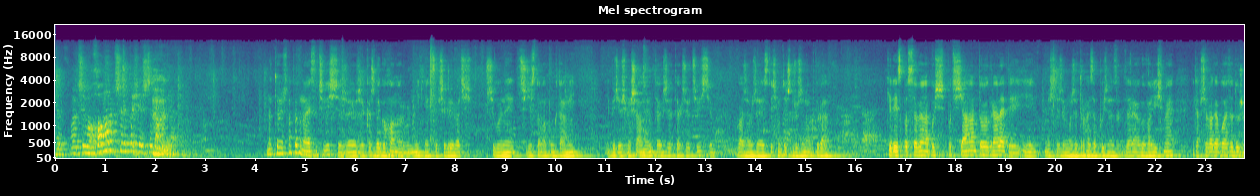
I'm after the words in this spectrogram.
że walczymy o honor, czy to się jeszcze da wygrać? No to już na pewno jest oczywiście, że, że każdego honor, bo nikt nie chce przegrywać szczególnie 30 punktami i być ośmieszanym, także, także oczywiście uważam, że jesteśmy też drużyną, która kiedy jest podstawiona pod, ścianą, to gra lepiej i myślę, że może trochę za późno za- zareagowaliśmy i ta przewaga była za duża.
